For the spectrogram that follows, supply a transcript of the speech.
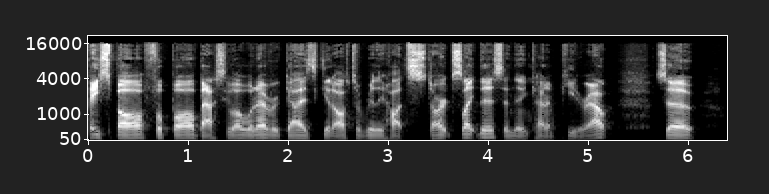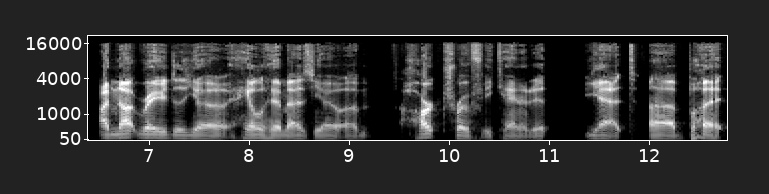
baseball, football, basketball, whatever, guys get off to really hot starts like this and then kind of peter out. So I'm not ready to, you know, hail him as, you know, a Hart Trophy candidate yet. Uh, but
